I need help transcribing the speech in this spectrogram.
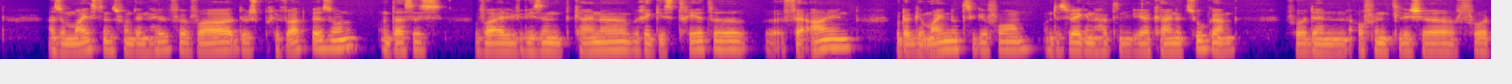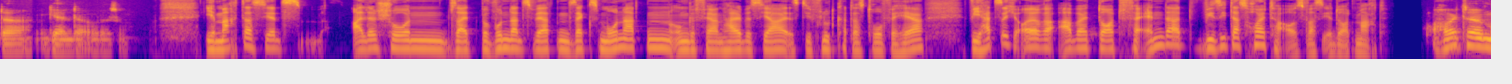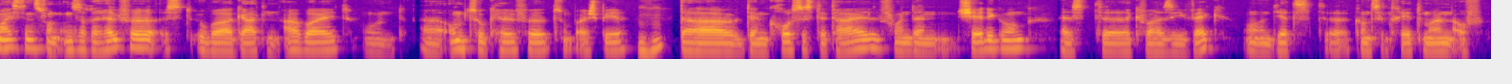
Also meistens von den Hilfe war durch Privatpersonen und das ist, weil wir sind keine registrierte äh, Verein oder gemeinnützige Form und deswegen hatten wir keinen Zugang vor den öffentlichen Fördergelder oder so. Ihr macht das jetzt alle schon seit bewundernswerten sechs Monaten, ungefähr ein halbes Jahr ist die Flutkatastrophe her. Wie hat sich eure Arbeit dort verändert? Wie sieht das heute aus, was ihr dort macht? Heute meistens von unserer Hilfe ist über Gartenarbeit und äh, Umzughilfe zum Beispiel, mhm. da der größte Teil von der Schädigung ist äh, quasi weg und jetzt äh, konzentriert man auf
